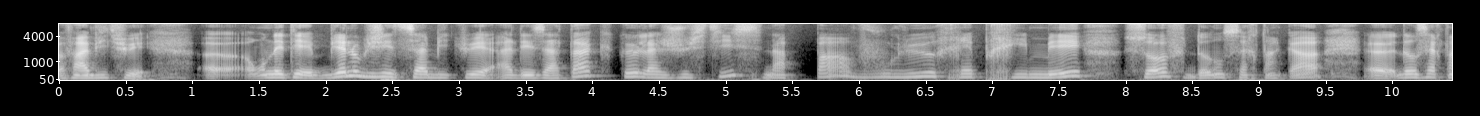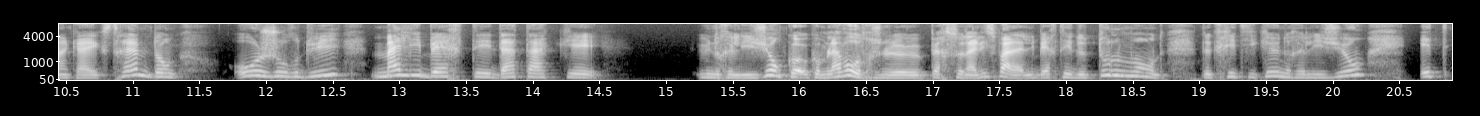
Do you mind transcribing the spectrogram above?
enfin habitués. Euh, on était bien obligé de s'habituer à des attaques que la justice n'a pas voulu réprimer, sauf dans certains cas, euh, dans certains cas extrêmes. Donc aujourd'hui, ma liberté d'attaquer une religion comme la vôtre, je ne personnalise pas, la liberté de tout le monde de critiquer une religion est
